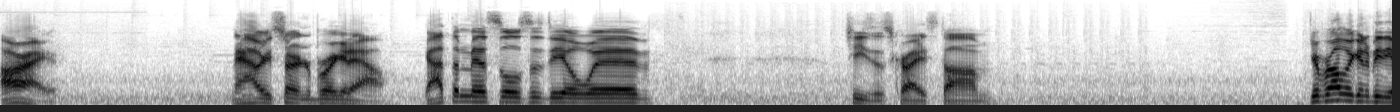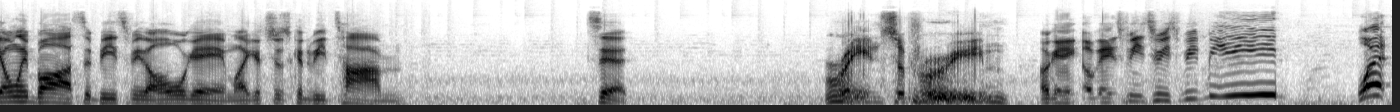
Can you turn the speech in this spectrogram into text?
Alright. Now he's starting to bring it out. Got the missiles to deal with. Jesus Christ, Tom. You're probably going to be the only boss that beats me the whole game. Like, it's just going to be Tom. That's it. Reign supreme. Okay, okay, speed, speed, speed, speed. What?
